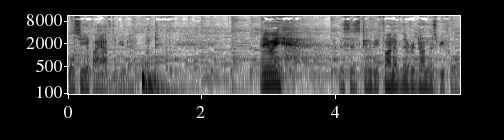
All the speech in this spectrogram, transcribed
We'll see if I have to do that, but anyway, this is gonna be fun. I've never done this before.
